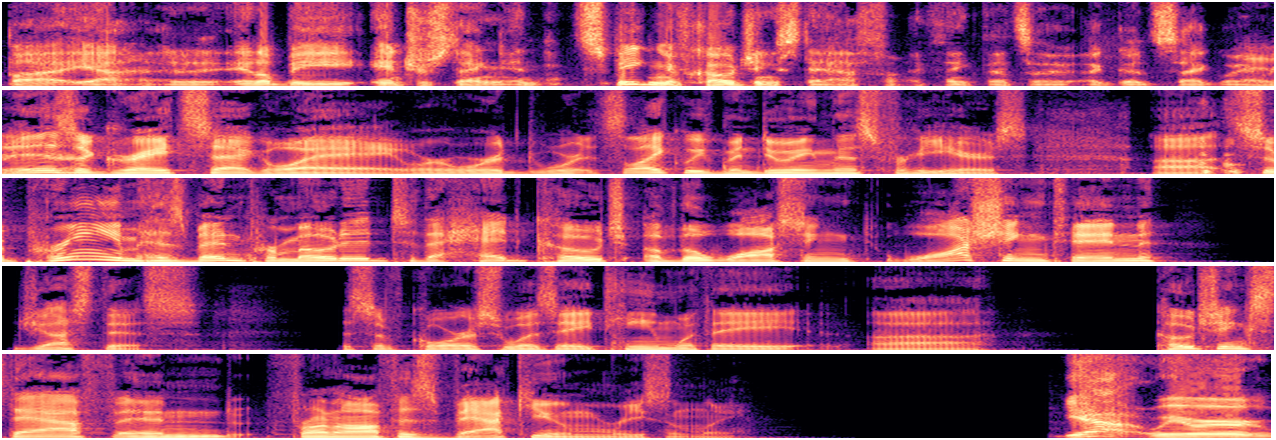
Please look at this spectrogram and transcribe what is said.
but yeah, it, it'll be interesting. And speaking of coaching staff, I think that's a, a good segue. That right is there. a great segue. We're, we're, we're, it's like we've been doing this for years. Uh, Supreme has been promoted to the head coach of the Washington, Washington Justice. This, of course, was a team with a uh, coaching staff and front office vacuum recently. Yeah, we were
